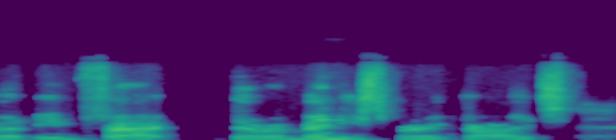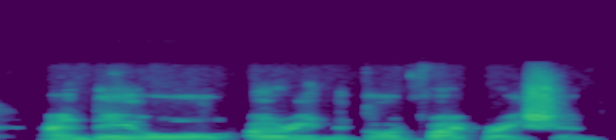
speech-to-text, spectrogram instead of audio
But in fact, there are many spirit guides and they all are in the God vibration.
